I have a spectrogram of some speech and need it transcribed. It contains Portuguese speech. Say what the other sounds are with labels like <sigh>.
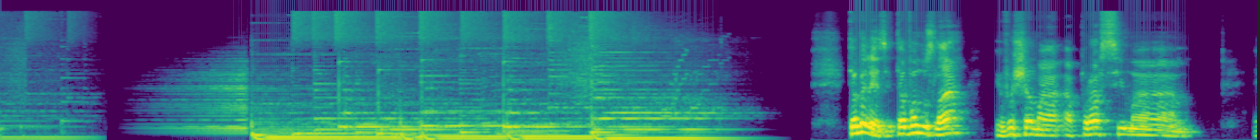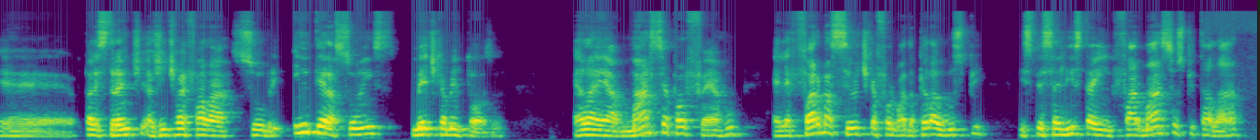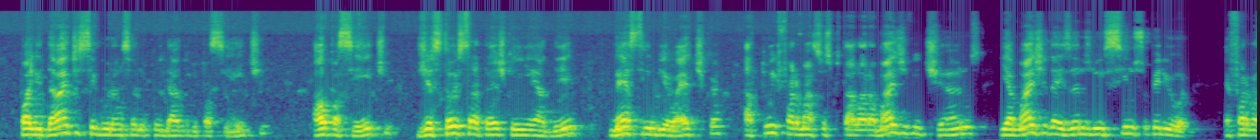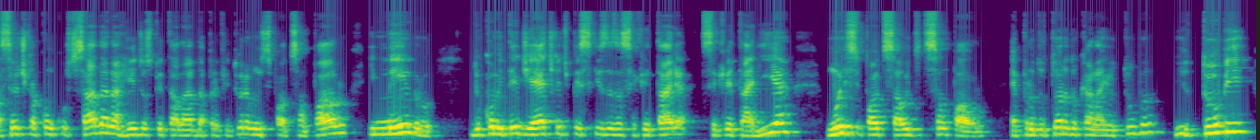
Então, beleza. Então, vamos lá. Eu vou chamar a próxima é, palestrante. A gente vai falar sobre interações medicamentosas. Ela é a Márcia Palferro. Ela é farmacêutica formada pela USP, especialista em farmácia hospitalar, qualidade e segurança no cuidado do paciente, ao paciente, gestão estratégica em EAD, mestre em bioética, atua em farmácia hospitalar há mais de 20 anos e há mais de 10 anos no ensino superior é farmacêutica concursada na rede hospitalar da Prefeitura Municipal de São Paulo e membro do Comitê de Ética de Pesquisas da Secretaria, Municipal de Saúde de São Paulo. É produtora do canal YouTube, YouTube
